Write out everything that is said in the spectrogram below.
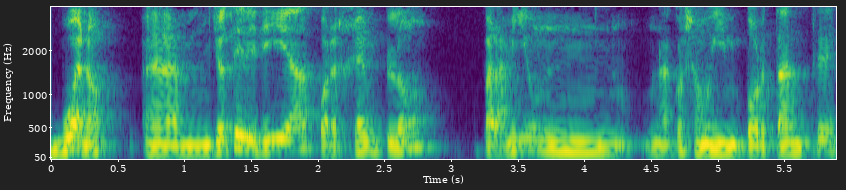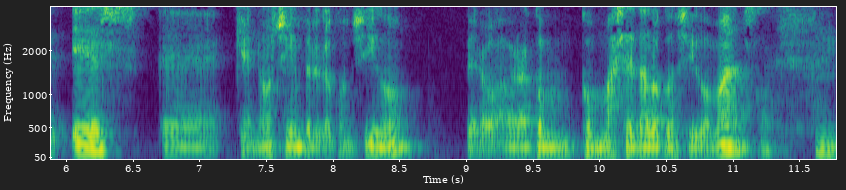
Bueno, em, yo te diría, por ejemplo, para mí una cosa muy importante es eh, que no siempre lo consigo, pero ahora con, más edad lo consigo más, mm.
